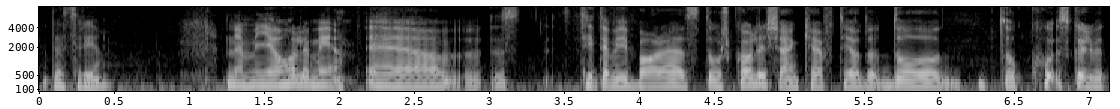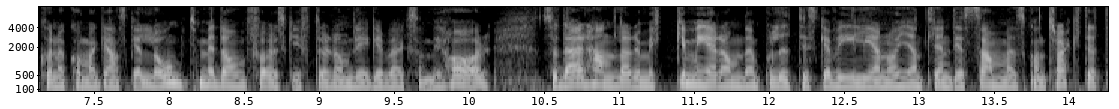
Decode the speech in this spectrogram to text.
Desiree? Nej, men jag håller med. Eh, tittar vi bara storskalig kärnkraft, ja, då, då, då, skulle vi kunna komma ganska långt med de föreskrifter och de regelverk som vi har. Så där handlar det mycket mer om den politiska viljan och egentligen det samhällskontraktet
